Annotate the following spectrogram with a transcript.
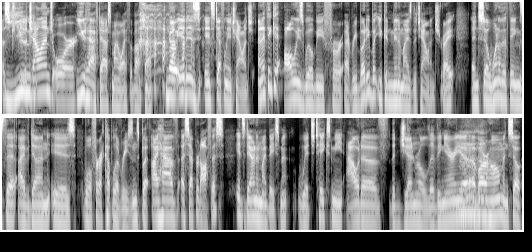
a, a challenge or You'd have to ask my wife about that. no, it is. It's definitely a challenge, and I think it always will be for everybody. But you can minimize the challenge, right? And so one of the things that I've done is, well, for a couple of reasons, but I have a separate office. It's down in my basement, which takes me out of the general living area of mm-hmm. our home, and so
